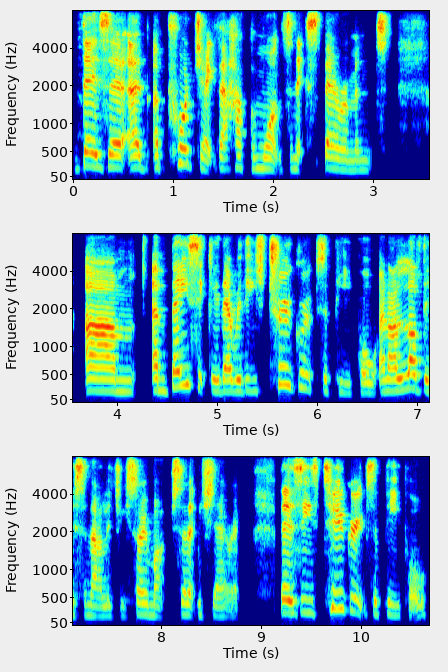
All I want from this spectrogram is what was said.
there's a, a, a project that happened once, an experiment. Um, and basically, there were these two groups of people, and I love this analogy so much. So let me share it. There's these two groups of people,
